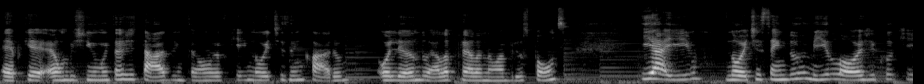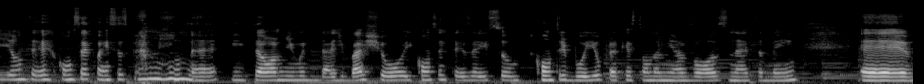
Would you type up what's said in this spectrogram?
É porque é um bichinho muito agitado, então eu fiquei noites em claro olhando ela para ela não abrir os pontos. E aí, noites sem dormir, lógico que iam ter consequências para mim, né? Então a minha imunidade baixou e com certeza isso contribuiu para a questão da minha voz, né? Também. É,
